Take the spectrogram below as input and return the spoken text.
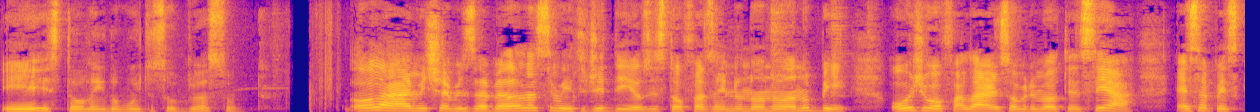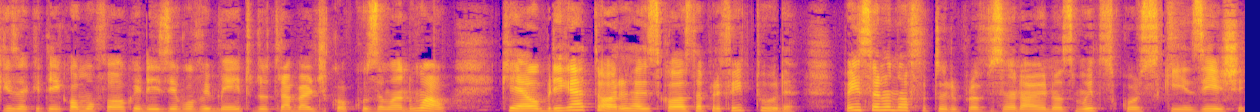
e estou lendo muito sobre o assunto. Olá, me chamo Isabela Nascimento de Deus, estou fazendo o nono ano B. Hoje vou falar sobre o meu TCA, essa pesquisa que tem como foco o desenvolvimento do trabalho de conclusão anual, que é obrigatório nas escolas da prefeitura. Pensando no futuro profissional e nos muitos cursos que existem,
